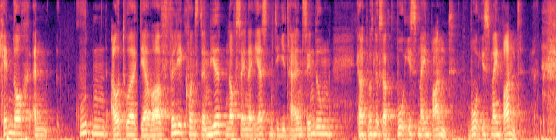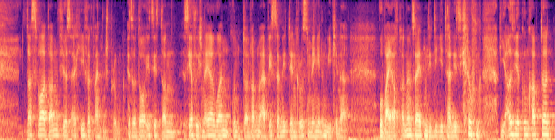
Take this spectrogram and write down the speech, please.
kenne noch einen guten Autor, der war völlig konsterniert nach seiner ersten digitalen Sendung. Er hat bloß nur gesagt, wo ist mein Band? Wo ist mein Band? Das war dann fürs Archiv ein Quantensprung. Also da ist es dann sehr viel schneller geworden und dann hat man auch besser mit den großen Mengen umgehen Wobei auf der anderen Seite die Digitalisierung die Auswirkung gehabt hat,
